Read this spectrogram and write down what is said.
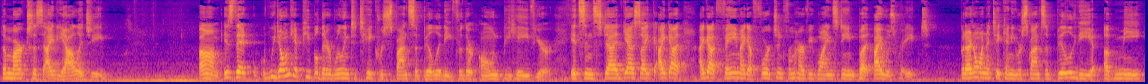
the Marxist ideology um, is that we don't have people that are willing to take responsibility for their own behavior. It's instead, yes, I, I got I got fame, I got fortune from Harvey Weinstein, but I was raped. But I don't want to take any responsibility of me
